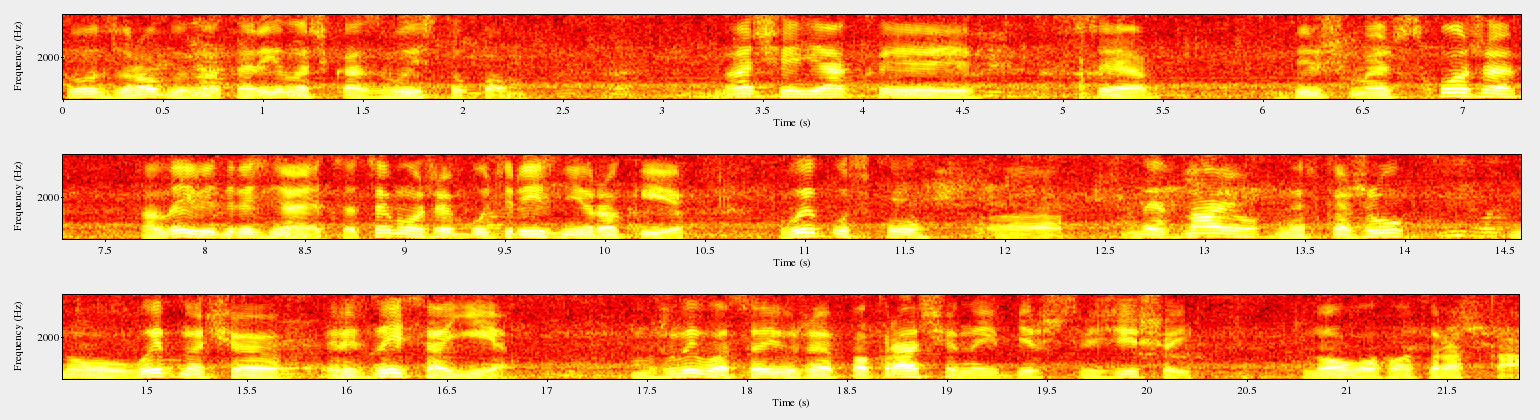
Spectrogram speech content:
Тут зроблена тарілочка з виступом. Наче як е, все більш-менш схоже, але відрізняється. Це може бути різні роки випуску. Е, Не знаю, не скажу. Ну, видно, що різниця є. Можливо, цей вже покращений, більш свіжіший нового зразка.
